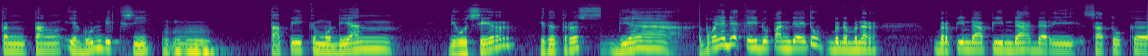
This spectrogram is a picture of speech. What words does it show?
tentang ya Gundik sih. Mm -hmm. Tapi kemudian diusir gitu terus dia pokoknya dia kehidupan dia itu benar-benar berpindah-pindah dari satu ke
